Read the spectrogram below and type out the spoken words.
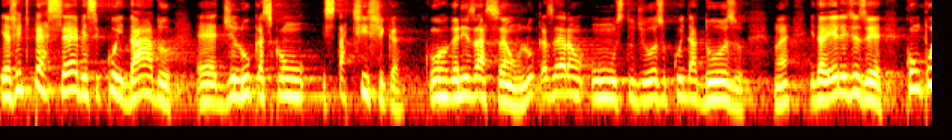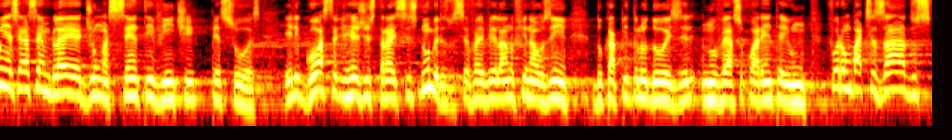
E a gente percebe esse cuidado é, de Lucas com estatística, com organização. Lucas era um estudioso cuidadoso, não é? e daí ele dizer: compunha-se a assembleia de umas 120 pessoas. Ele gosta de registrar esses números, você vai ver lá no finalzinho do capítulo 2, no verso 41. Foram batizados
